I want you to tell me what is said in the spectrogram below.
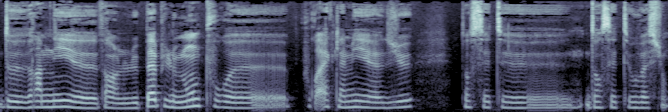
de ramener enfin le peuple le monde pour pour acclamer Dieu dans cette dans cette ovation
